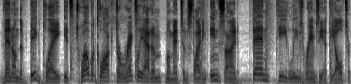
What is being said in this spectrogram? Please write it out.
Then on the big play, it's 12 o'clock directly at him, momentum sliding inside, then he leaves Ramsey at the altar.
